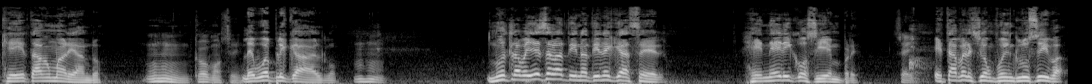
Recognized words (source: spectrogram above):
que estaban mareando. ¿Cómo así? Les voy a explicar algo. Nuestra belleza latina tiene que hacer genérico siempre. Sí, Esta versión fue inclusiva.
